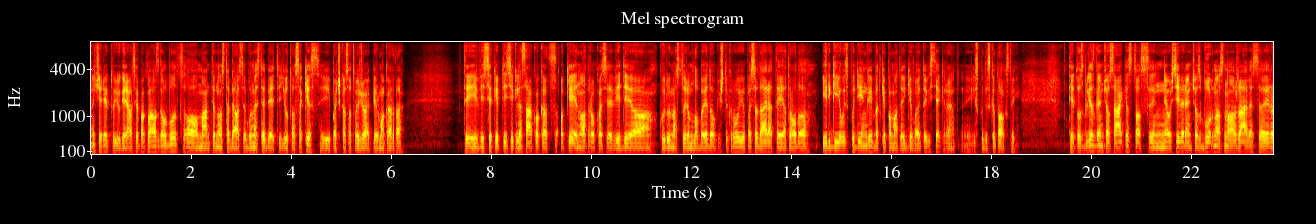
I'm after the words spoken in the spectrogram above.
na čia reiktų jų geriausiai paklaust galbūt o man tai nuostabiausia būna stebėti jų tas akis ypač kas atvažiuoja pirmą kartą. Tai visi kaip taisyklė sako kad okei nuotraukose video kurių mes turim labai daug iš tikrųjų pasidarę tai atrodo irgi jau įspūdingai bet kai pamatai gyvai tai vis tiek yra įspūdis kitoks. Tai tai tos blizgančios akys tos neužsiveriančios burnos nuo žavesio ir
